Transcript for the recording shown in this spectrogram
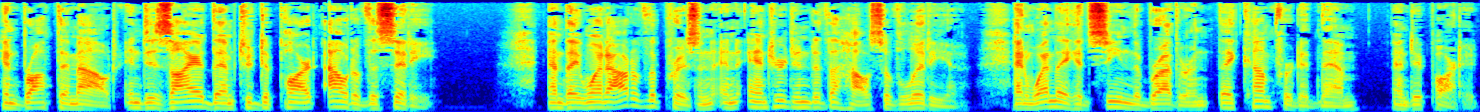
and brought them out, and desired them to depart out of the city. And they went out of the prison, and entered into the house of Lydia. And when they had seen the brethren, they comforted them, and departed.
